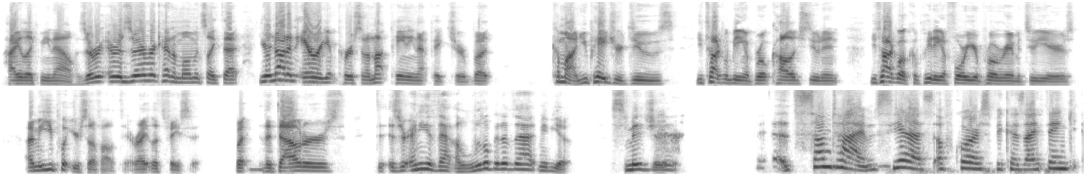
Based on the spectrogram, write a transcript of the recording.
how you like me now? Is there is there ever kind of moments like that? You're not an arrogant person. I'm not painting that picture, but come on, you paid your dues. You talked about being a broke college student. You talk about completing a four year program in two years. I mean, you put yourself out there, right? Let's face it. But the doubters, is there any of that? A little bit of that? Maybe a smidge? Uh, sometimes, yes, of course, because I think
